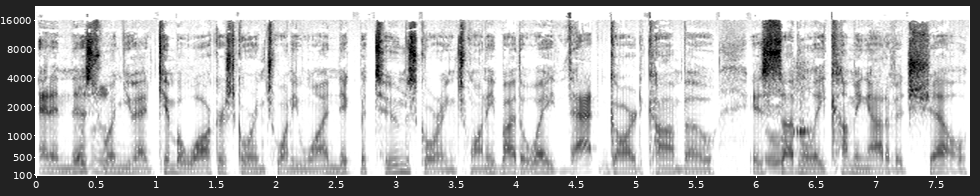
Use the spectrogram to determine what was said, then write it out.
And in this mm-hmm. one, you had Kemba Walker scoring 21, Nick Batum scoring 20. By the way, that guard combo is Ooh. suddenly coming out of its shell.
